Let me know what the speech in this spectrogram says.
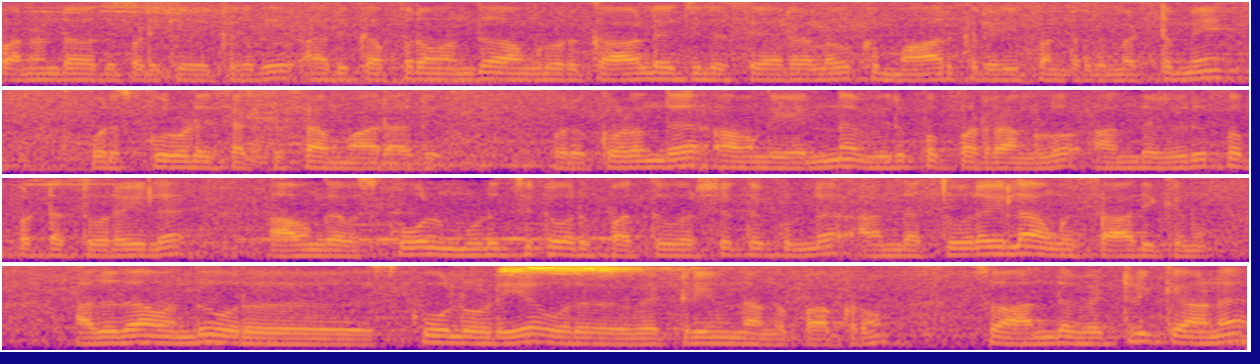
பன்னெண்டாவது படிக்க வைக்கிறது. அதுக்கப்புறம் வந்து அவங்க ஒரு காலேஜில் சேர்கிற அளவுக்கு மார்க் ரெடி பண்ணுறது மட்டுமே ஒரு ஸ்கூலுடைய சக்ஸஸாக மாறாது. ஒரு குழந்தை அவங்க என்ன விருப்பப்படுறாங்களோ அந்த விருப்பப்பட்ட துறையில் அவங்க ஸ்கூல் முடிச்சுட்டு ஒரு பத்து வருஷத்துக்குள்ளே அந்த துறையில் அவங்க சாதிக்கணும். அதுதான் வந்து ஒரு ஸ்கூலுடைய ஒரு வெற்றின்னு நாங்கள் பார்க்குறோம். ஸோ அந்த வெற்றிக்கான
